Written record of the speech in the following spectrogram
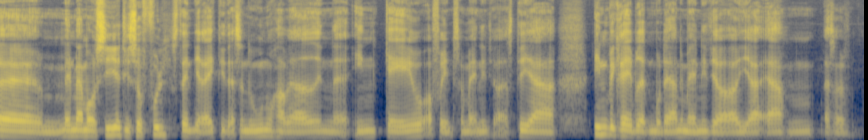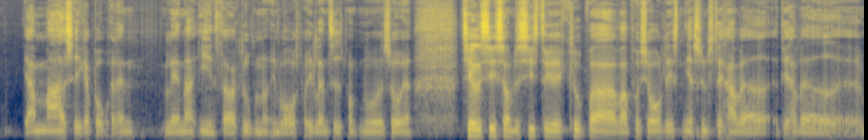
Øh, men man må sige, at de så fuldstændig rigtigt. Altså Nuno har været en, øh, en gave at få ind som manager. Altså, det er indbegrebet af den moderne manager, og jeg er, mm, altså, jeg er meget sikker på, at han lander i en større klub end vores på et eller andet tidspunkt. Nu så jeg Chelsea som det sidste klub var, var på shortlisten. Jeg synes, det har været, det har været øh,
